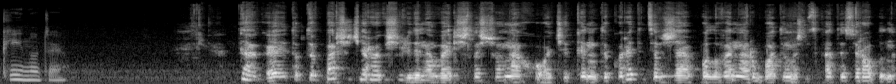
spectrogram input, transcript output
кинути? Так, е, тобто, в першу чергу, якщо людина вирішила, що вона хоче кинути курити, це вже половина роботи, можна сказати, зроблена.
